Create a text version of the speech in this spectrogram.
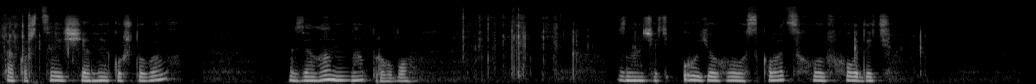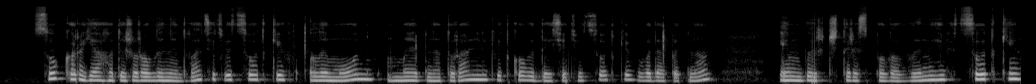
Також це ще не коштувала. Взяла на пробу. Значить, у його склад входить цукор, ягоди журавлини 20%, лимон, мед натуральний квітковий 10%, вода питна, імбир 4,5%,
